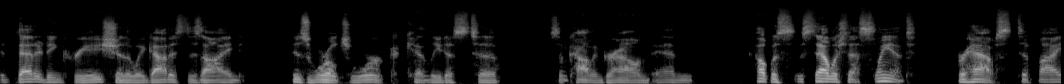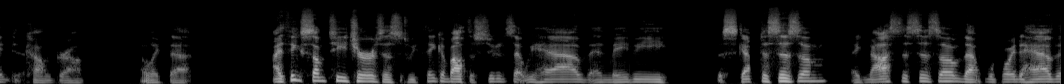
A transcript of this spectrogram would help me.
embedded in creation, the way God has designed his world to work can lead us to some common ground and help us establish that slant, perhaps to find common ground. I like that. I think some teachers, as we think about the students that we have and maybe the skepticism agnosticism that we're going to have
